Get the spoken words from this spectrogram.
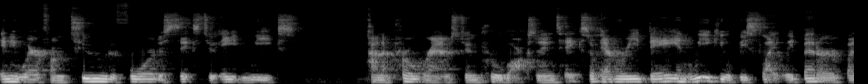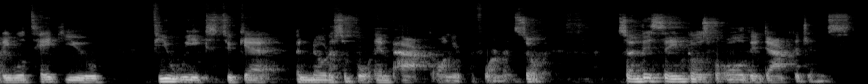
anywhere from two to four to six to eight weeks kind of programs to improve oxygen intake. So every day and week you'll be slightly better, but it will take you a few weeks to get a noticeable impact on your performance. So so and this same goes for all the adaptogens.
